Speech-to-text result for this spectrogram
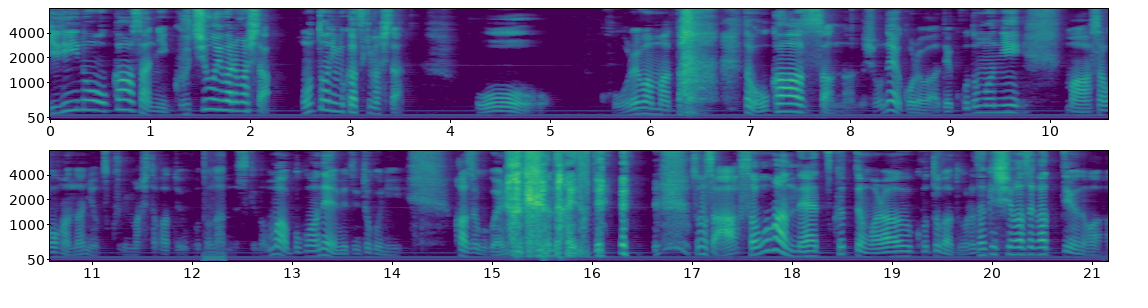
義理のお母さんに愚痴を言われました。本当にムカつきました。おお、これはまた 多分お母さんなんでしょうね、これは。で、子供に、まあ朝ごはん何を作りましたかということなんですけど、まあ僕はね、別に特に家族がいるわけがないので そもそも朝ごはんね、作ってもらうことがどれだけ幸せかっていうのは、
